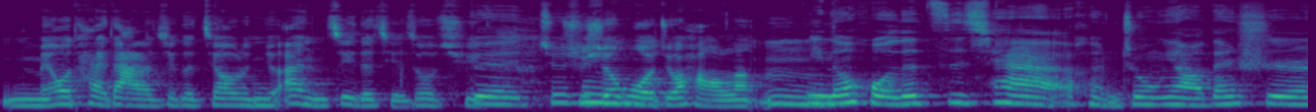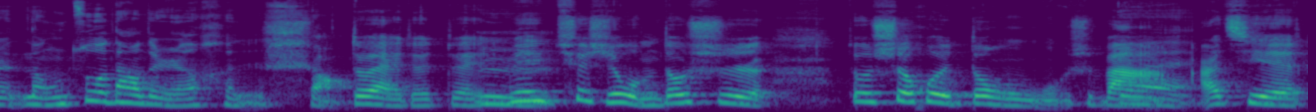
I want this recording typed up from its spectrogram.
没有太大的这个焦虑，你就按你自己的节奏去对，就是去生活就好了。嗯，你能活得自洽很重要，但是能做到的人很少。对对对，因为确实我们都是都是社会动物，是吧对？而且。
